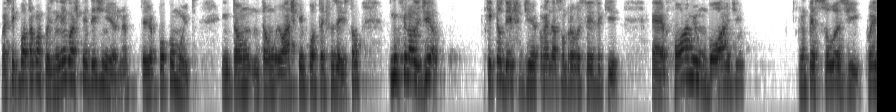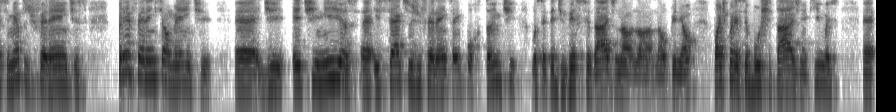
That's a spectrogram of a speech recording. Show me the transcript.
mas tem que botar alguma coisa. Ninguém gosta de perder dinheiro, né? Seja pouco ou muito. Então, então eu acho que é importante fazer isso. Então, no final do dia, o que, que eu deixo de recomendação para vocês aqui? É, forme um board com pessoas de conhecimentos diferentes, preferencialmente é, de etnias é, e sexos diferentes. É importante você ter diversidade na, na, na opinião. Pode parecer bullshitagem aqui, mas é,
